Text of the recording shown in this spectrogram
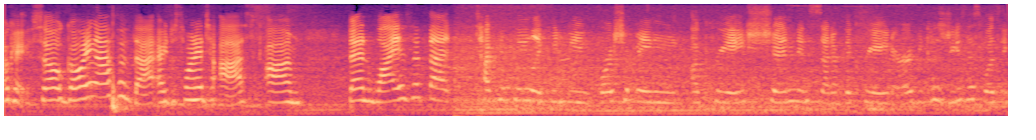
Okay, so going off of that, I just wanted to ask, um, then why is it that technically like we'd be worshiping a creation instead of the creator? Because Jesus was a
